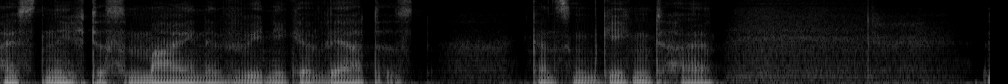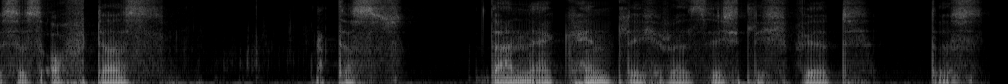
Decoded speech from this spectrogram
Heißt nicht, dass meine weniger wert ist. Ganz im Gegenteil. Es ist oft das, dass dann erkenntlich oder sichtlich wird, dass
